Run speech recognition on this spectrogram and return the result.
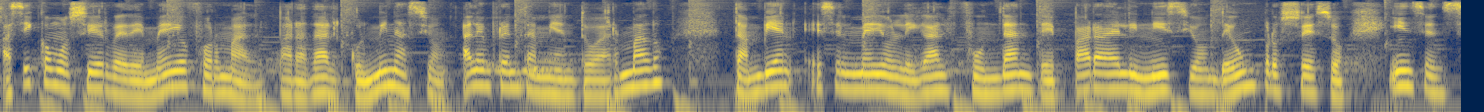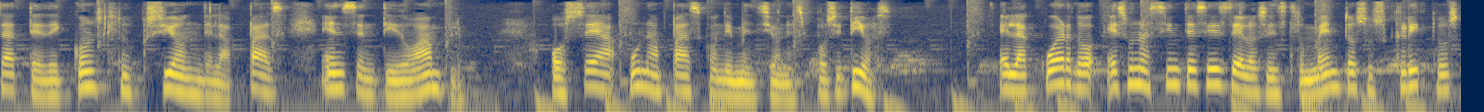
así como sirve de medio formal para dar culminación al enfrentamiento armado, también es el medio legal fundante para el inicio de un proceso insensate de construcción de la paz en sentido amplio, o sea, una paz con dimensiones positivas. El acuerdo es una síntesis de los instrumentos suscritos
